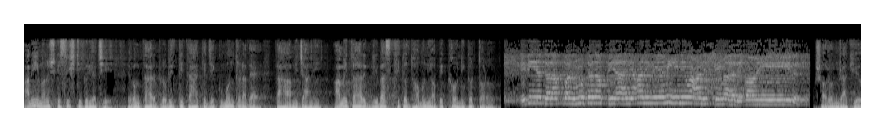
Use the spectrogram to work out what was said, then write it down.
আমি মানুষকে সৃষ্টি করিয়াছি এবং তাহার প্রবৃত্তি তাহাকে যে কুমন্ত্রণা দেয় তাহা আমি জানি আমি তাহার গ্রীবাস্থিত ধমনী অপেক্ষাও নিকটতর। স্মরণ রাখিও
